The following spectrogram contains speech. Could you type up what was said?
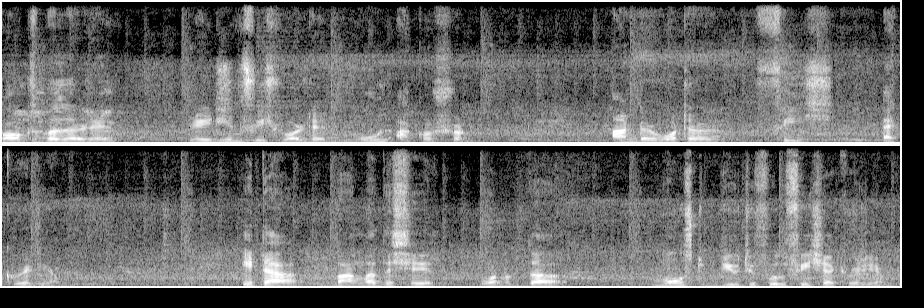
কক্সবাজারের রেডিয়ান ফিশ ওয়ার্ল্ডের মূল আকর্ষণ আন্ডার ওয়াটার ফিশ অ্যাকোয়ারিয়াম এটা বাংলাদেশের one of the most beautiful fish aquarium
